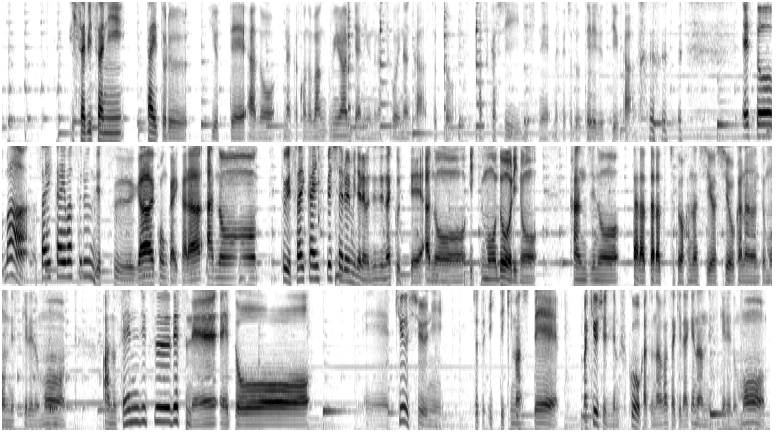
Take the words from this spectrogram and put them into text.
久々にタイトル言ってあのなんかこの番組はみたいな言うのがすごいなんかちょっと恥ずかしいですね。なんかちょっと照れるっていうか。えっとまあ再開はするんですが今回から。あの特に再開スペシャルみたいなのは全然なくってあのいつも通りの感じのタラタラとちょっとお話をしようかななんて思うんですけれどもあの先日ですねえっ、と、えー、九州にちょっと行ってきましてまあ、九州でも福岡と長崎だけなんですけれども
